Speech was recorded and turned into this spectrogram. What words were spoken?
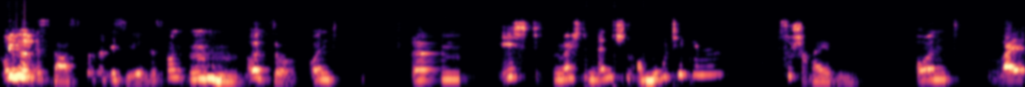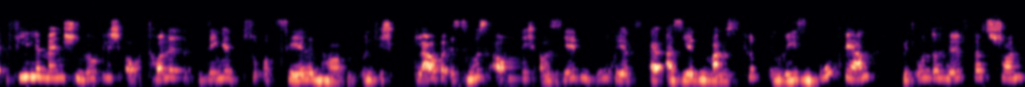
Und genau. dann ist das. Und dann ist jenes. Und, mm, und so. Und ähm, ich möchte Menschen ermutigen, zu schreiben. Und weil viele Menschen wirklich auch tolle Dinge zu erzählen haben. Und ich glaube, es muss auch nicht aus jedem Buch jetzt, äh, aus jedem Manuskript ein Riesenbuch werden, Mitunter hilft das schon,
